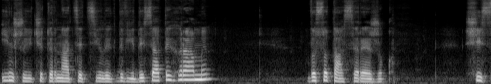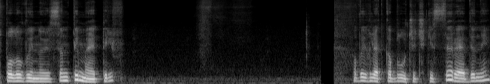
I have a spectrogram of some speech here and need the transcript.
іншої 14,2 грами. Висота сережок 6,5 см. Вигляд каблучечки зсередини,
